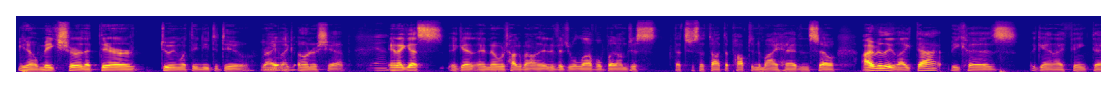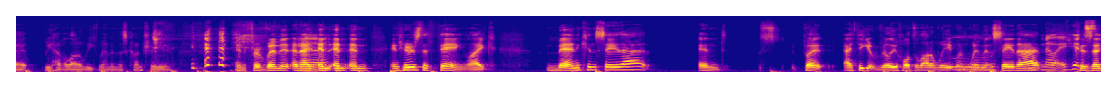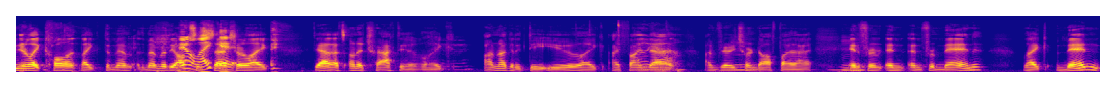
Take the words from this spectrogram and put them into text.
you know make sure that they're doing what they need to do right? Like mm-hmm. ownership. Yeah. and i guess again i know we're talking about on an individual level but i'm just that's just a thought that popped into my head. And so i really like that because again i think that we have a lot of weak men in this country. And for women and I and, and and and here's the thing like men can say that and but I think it really holds a lot of weight when women say that no, it hits because then you're like calling like the mem- the member of the opposite like sex it. are like yeah that's unattractive like I'm not gonna date you like I find Oh, that yeah. I'm very Mhm. turned off by that and Mhm. for and and for men like men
